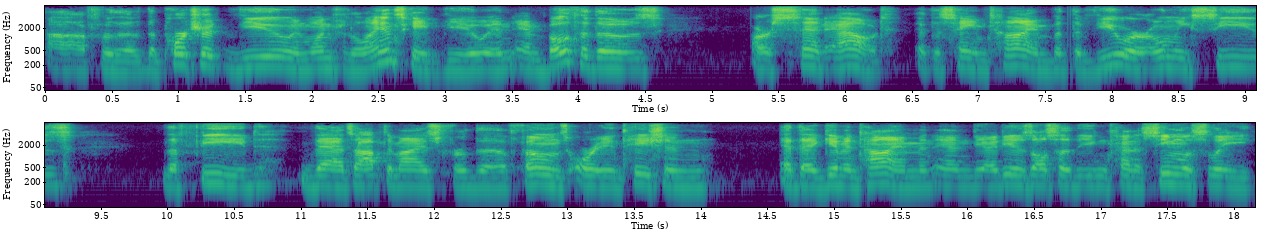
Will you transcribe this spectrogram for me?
uh, for the the portrait view and one for the landscape view, and and both of those are sent out at the same time, but the viewer only sees the feed that's optimized for the phone's orientation at that given time. And, and the idea is also that you can kind of seamlessly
